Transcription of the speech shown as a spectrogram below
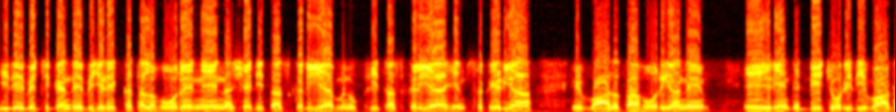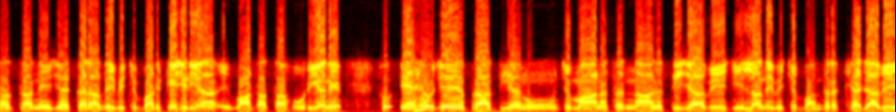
ਇਹਦੇ ਵਿੱਚ ਕਹਿੰਦੇ ਵੀ ਜਿਹੜੇ ਕਤਲ ਹੋ ਰਹੇ ਨੇ, ਨਸ਼ੇ ਦੀ ਤਸਕਰੀ ਹੈ, ਮਨੁੱਖੀ ਤਸਕਰੀ ਹੈ, ਹਿੰਸਕ ਜਿਹੜੀਆਂ ਇਹ ਵਾਰਦਾਤਾਂ ਹੋ ਰਹੀਆਂ ਨੇ, ਇਹ ਜਿਹੜੀਆਂ ਗੱਡੀ ਚੋਰੀ ਦੀ ਵਾਰਦਾਤਾਂ ਨੇ ਜਾਂ ਘਰਾਂ ਦੇ ਵਿੱਚ ਵੜ ਕੇ ਜਿਹੜੀਆਂ ਇਹ ਵਾਰਦਾਤਾਂ ਹੋ ਰਹੀਆਂ ਨੇ, ਸੋ ਇਹੋ ਜਿਹੇ ਅਪਰਾਧੀਆਂ ਨੂੰ ਜ਼ਮਾਨਤ ਨਾ ਦਿੱਤੀ ਜਾਵੇ, ਜੇਲ੍ਹਾਂ ਦੇ ਵਿੱਚ ਬੰਦ ਰੱਖਿਆ ਜਾਵੇ।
